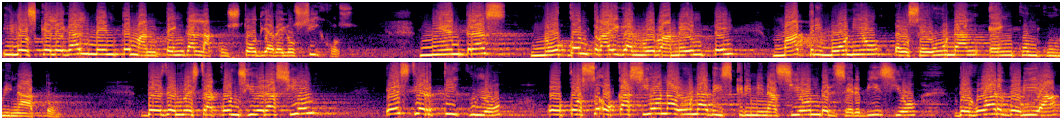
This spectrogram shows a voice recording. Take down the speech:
y los que legalmente mantengan la custodia de los hijos, mientras no contraigan nuevamente matrimonio o se unan en concubinato. Desde nuestra consideración, este artículo ocasiona una discriminación del servicio de guardería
